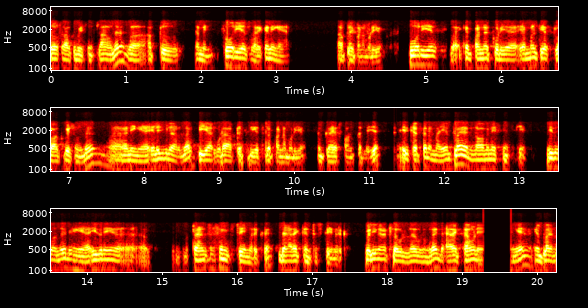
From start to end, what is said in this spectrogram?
தோஸ் ஆக்குபேஷன்ஸ்லாம் வந்து up to I mean four years வரைக்கும் நீங்கள் அப்ளை பண்ண முடியும். ஃபோர் இயர்ஸ் வரைக்கும் பண்ணக்கூடிய எம்எல்டிஎஸ் ஆக்குபேஷன் வந்து நீங்கள் எலிஜிபிளாக இருந்தால் பிஆர் கூட அப் டு த்ரீ இயர்ஸில் பண்ண முடியும் எம்ப்ளாயர் ஸ்பான்சர்லேயே இதுக்கடுத்து நம்ம எம்ப்ளாயர் நாமினேஷன் ஸ்கீம் இது வந்து நீங்கள் இதுலேயும் டிரான்சிஷன் ஸ்ட்ரீம் இருக்குது டைரக்ட் என்ட்ரி ஸ்ட்ரீம் இருக்குது வெளிநாட்டில் உள்ளவங்களை டைரக்டாகவும் நீங்கள் எம்ப்ளாய்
